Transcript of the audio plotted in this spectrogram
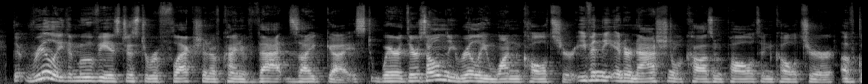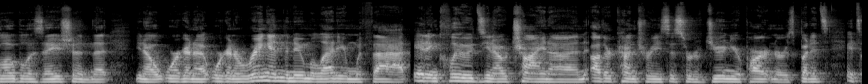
that really the movie is just a reflection of kind of that zeitgeist where there's only really one culture, even the international cosmopolitan culture of globalization that, you know, we're going to we're going to ring in the new millennium with that. It includes, you know, China and other countries as sort of junior partners, but it's it's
